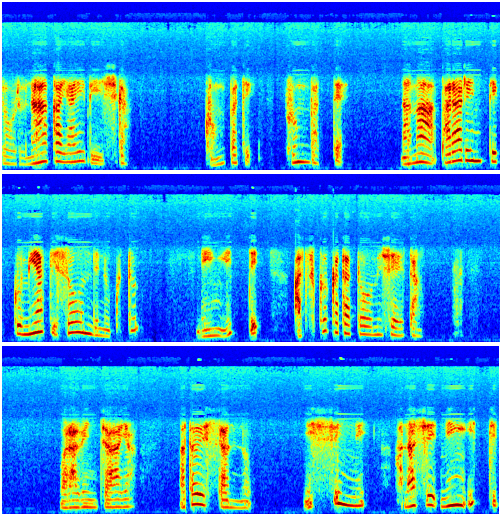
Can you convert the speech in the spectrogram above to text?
ョールナーカヤイビーしがくんぱてふんばって生パラリンピックみやきそうでぬくと人いって熱く方と見せたん。わらびんちゃーや。又吉さんの日清に話人一致地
